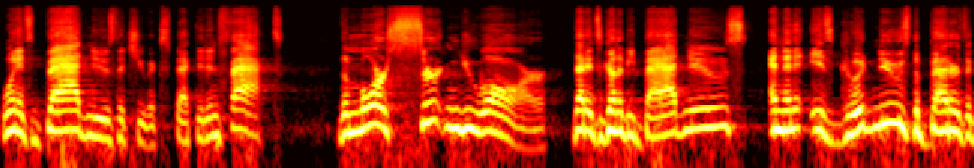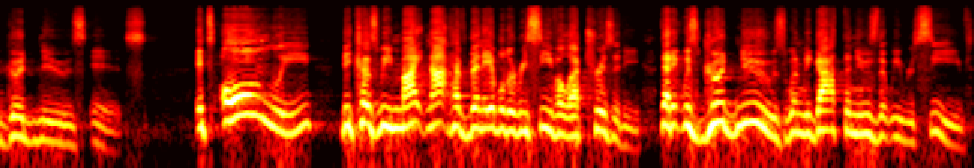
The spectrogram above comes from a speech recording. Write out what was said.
when it's bad news that you expected. In fact, the more certain you are that it's going to be bad news and then it is good news, the better the good news is. It's only because we might not have been able to receive electricity that it was good news when we got the news that we received.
